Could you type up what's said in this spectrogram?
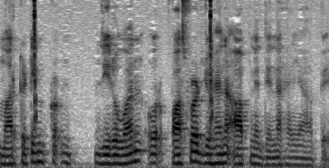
मार्केटिंग ज़ीरो वन और पासवर्ड जो है ना आपने देना है यहाँ पे।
